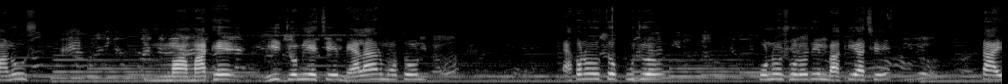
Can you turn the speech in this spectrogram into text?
মানুষ মাঠে ভিড় জমিয়েছে মেলার মতন। এখনও তো পুজো পনেরো ষোলো দিন বাকি আছে। তাই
